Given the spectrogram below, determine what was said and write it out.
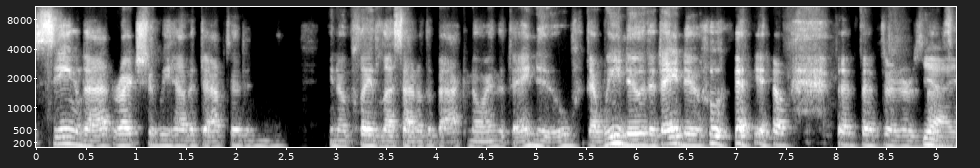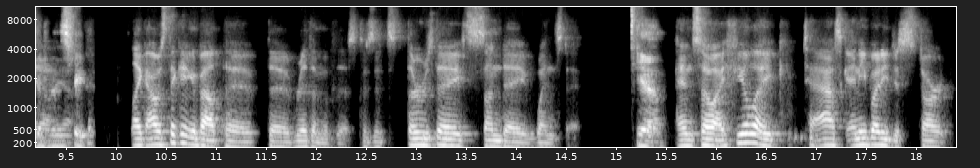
seeing that, right, should we have adapted and you know played less out of the back, knowing that they knew that we knew that they knew, you know, that that Turner's Yeah, not yeah, with yeah. feet. like I was thinking about the the rhythm of this because it's Thursday, Sunday, Wednesday. Yeah, And so I feel like to ask anybody to start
